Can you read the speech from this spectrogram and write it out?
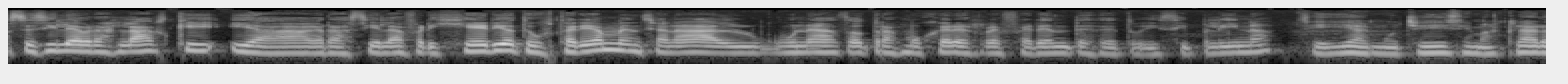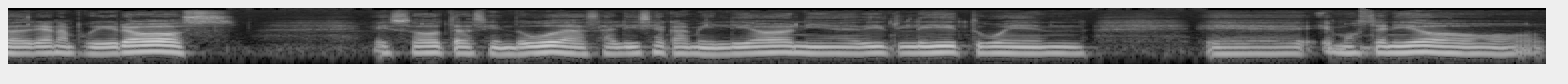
Cecilia Braslavsky y a Graciela Frigerio. ¿Te gustaría mencionar algunas otras mujeres referentes de tu disciplina? Sí, hay muchísimas, claro. Adriana Puigros es otra, sin dudas. Alicia Camilioni, Edith Litwin. Eh, hemos tenido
